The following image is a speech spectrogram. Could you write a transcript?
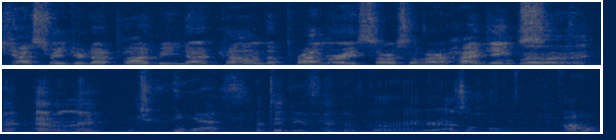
castranger.podbean.com, the primary source of our hijinks. Wait, wait, wait, wait, Emily, yes. what did you think of GoRider as a whole? Oh,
